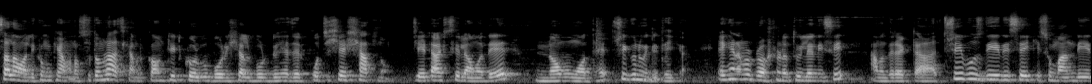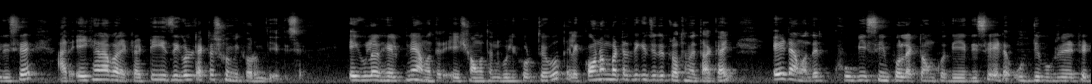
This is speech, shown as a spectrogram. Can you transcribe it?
সালাম আলাইকুম, কেমন আছো তোমরা? আজকে আমরা কমপ্লিট করব বরিশাল বোর্ড দুই হাজার পঁচিশের সাত নং, যেটা আসছিল আমাদের নবম অধ্যায় ত্রিকোণমিতি থেকে। এখানে আমরা প্রশ্নটা তুলে নিছি, আমাদের একটা ত্রিভুজ দিয়ে দিছে, কিছু মান দিয়ে দিছে, আর এইখানে আবার একটা টি ইজ ইকুয়াল একটা সমীকরণ দিয়ে দিছে। এইগুলোর হেল্প নিয়ে আমাদের এই সমাধানগুলি করতে হবে। তাহলে ক নাম্বারটার দিকে যদি প্রথমে তাকাই, এটা আমাদের খুবই সিম্পল একটা অঙ্ক দিয়ে দিছে, এটা উদ্দীপক রিলেটেড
